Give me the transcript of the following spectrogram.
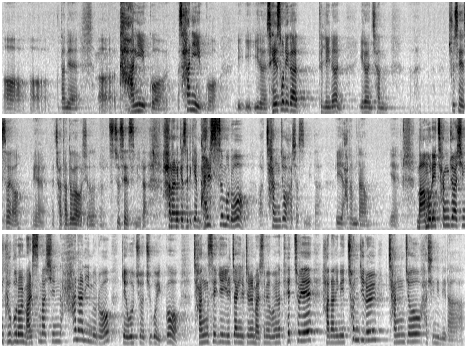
어, 어, 그다음에 어, 강이 있고 산이 있고 이, 이, 이런 새소리가 들리는 이런 참 추세했어요. 예, 자탄도가 오셔 추세했습니다. 하나님께서 이렇게 말씀으로 어, 창조하셨습니다. 이 아름다움. 예, 마무리 창조하신 그분을 말씀하신 하나님으로 깨우쳐 주고 있고 장세기 1장 1절을 말씀해 보면 태초에 하나님이 천지를 창조하시니라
